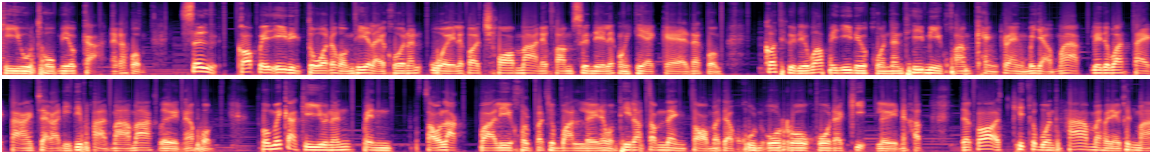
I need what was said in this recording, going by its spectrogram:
กิยูโทมิโอกะนะครับผม ซึ่งก็เป็นอีกหนึ่งตัวนะผมที่หลายคนนั้นอวยแล้วก็ชอบมากในความซึนเนและของเฮียแกนะครับผมก็ถือได้ว่าเป็นอีกหนึ่งคนนั้นที่มีความแข็งแกร่งไปอย่างมากเรียกได้ว่าแตกต่างจากอดีตที่ผ่านมามากเลยนะครับผมโทมิกะกิยูนั้นเป็นเสาหลักวาลีคนปัจจุบันเลยนะผมที่รับตำแหน่งต่อมาจากคุณโอโรโคดากิเลยนะครับ แล้วก็คิดกระบวนท่าใหม่ของเนี่ยขึ้นมา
